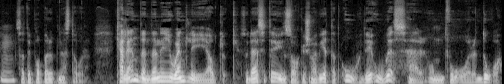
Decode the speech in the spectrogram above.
Mm. Så att det poppar upp nästa år. Kalendern, den är ju oändlig i Outlook. Så där sätter jag in saker som jag vet att, oh, det är OS här om två år då.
